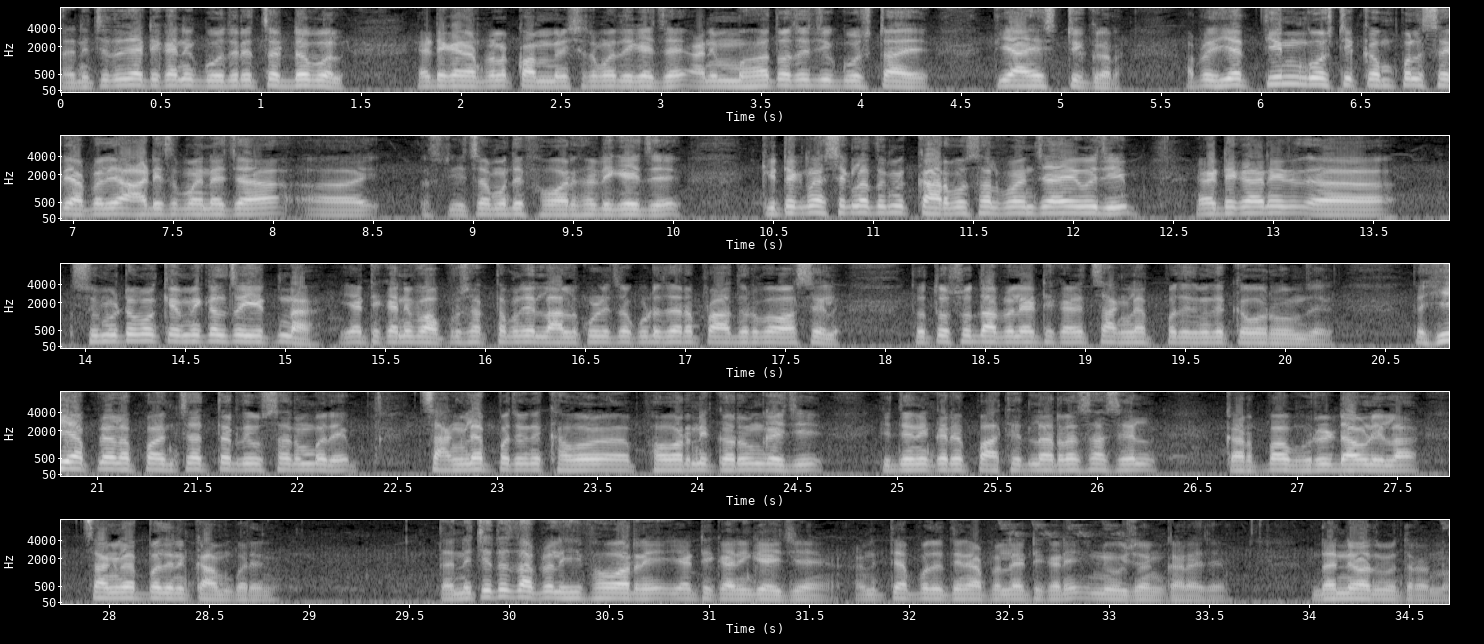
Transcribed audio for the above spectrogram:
तर निश्चितच या ठिकाणी गोदरेजचं डबल या ठिकाणी आपल्याला कॉम्बिनेशनमध्ये घ्यायचं आहे. आणि महत्त्वाची जी गोष्ट आहे ती आहे स्टिकर आपल्या या तीन गोष्टी कंपल्सरी आपल्याला अडीच महिन्याच्या याच्यामध्ये फवारीसाठी घ्यायचे. आहे कीटकनाशकला तुम्ही कार्बोसल्फानच्या ऐवजी या ठिकाणी सुमिटोमो केमिकलचं इटना या ठिकाणी वापरू शकता. म्हणजे लाल कोळीचा कुठे जर प्रादुर्भाव असेल तर तो सुद्धा आपल्याला या ठिकाणी चांगल्या पद्धतीमध्ये कव्हर होऊन जाईल. तर ही आपल्याला पंच्याहत्तर दिवसांमध्ये चांगल्या पद्धतीने खव फवारणी करून घ्यायची की जेणेकरून पाथीतला रस असेल करपा भुरी डावणीला चांगल्या पद्धतीने काम करेल. तर निश्चितच आपल्याला ही फवारणी या ठिकाणी घ्यायची आहे आणि त्या पद्धतीने आपल्याला या ठिकाणी नियोजन करायचं आहे. धन्यवाद मित्रांनो.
